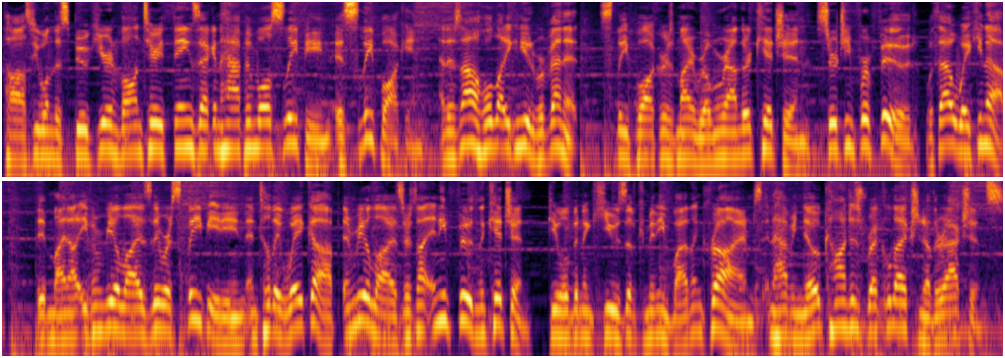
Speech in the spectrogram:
Possibly one of the spookier involuntary things that can happen while sleeping is sleepwalking, and there's not a whole lot you can do to prevent it. Sleepwalkers might roam around their kitchen, searching for food, without waking up. They might not even realize they were sleep eating until they wake up and realize there's not any food in the kitchen. People have been accused of committing violent crimes and having no conscious recollection of their actions.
